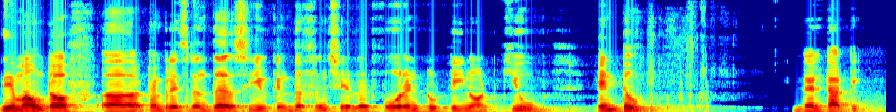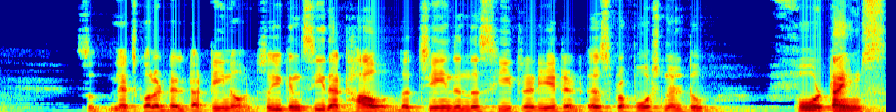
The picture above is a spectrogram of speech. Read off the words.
the amount of uh, temperature in this. You can differentiate that 4 into T naught cube into delta T. So let's call it delta T naught. So you can see that how the change in this heat radiated is proportional to 4 times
